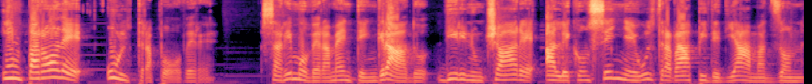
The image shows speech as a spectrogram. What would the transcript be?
In parole ultra povere, saremo veramente in grado di rinunciare alle consegne ultra rapide di Amazon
